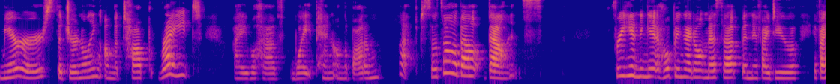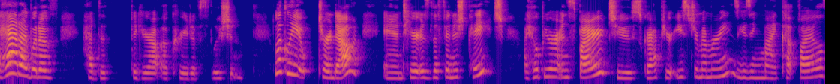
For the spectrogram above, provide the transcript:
mirrors the journaling on the top right, I will have white pen on the bottom left. So it's all about balance. Freehanding it, hoping I don't mess up, and if I do, if I had, I would have had to figure out a creative solution. Luckily, it turned out, and here is the finished page. I hope you are inspired to scrap your Easter memories using my cut files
